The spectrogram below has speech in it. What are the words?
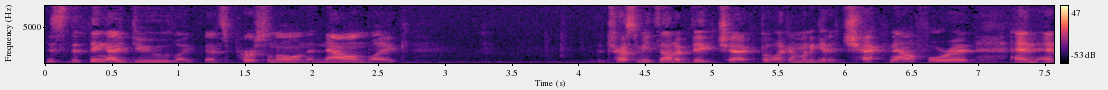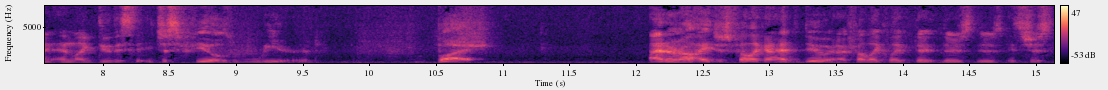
this is the thing I do like that's personal, and then now I'm like. Trust me, it's not a big check, but like I'm gonna get a check now for it, and and and like do this. It just feels weird, but I don't know. I just felt like I had to do it. I felt like like there, there's there's it's just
